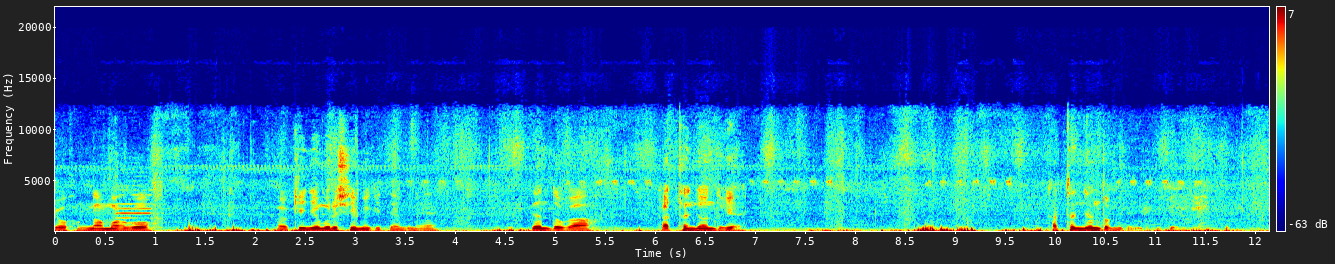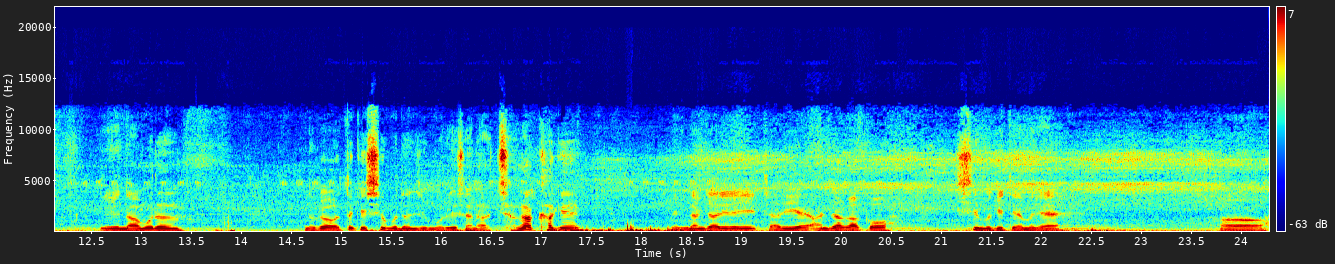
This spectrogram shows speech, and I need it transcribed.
요 황나무하고 어, 기념으로 심었기 때문에 연도가 같은 연도에 같은 연도입니다. 이게, 이게. 이 나무는 누가 어떻게 심었는지 모르겠으나 정확하게 명당 자리, 자리에 앉아갖고 심었기 때문에 어,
